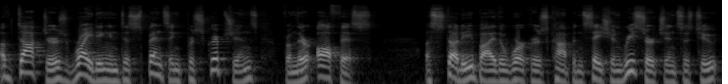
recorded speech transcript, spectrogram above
of doctors writing and dispensing prescriptions from their office. A study by the Workers' Compensation Research Institute,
